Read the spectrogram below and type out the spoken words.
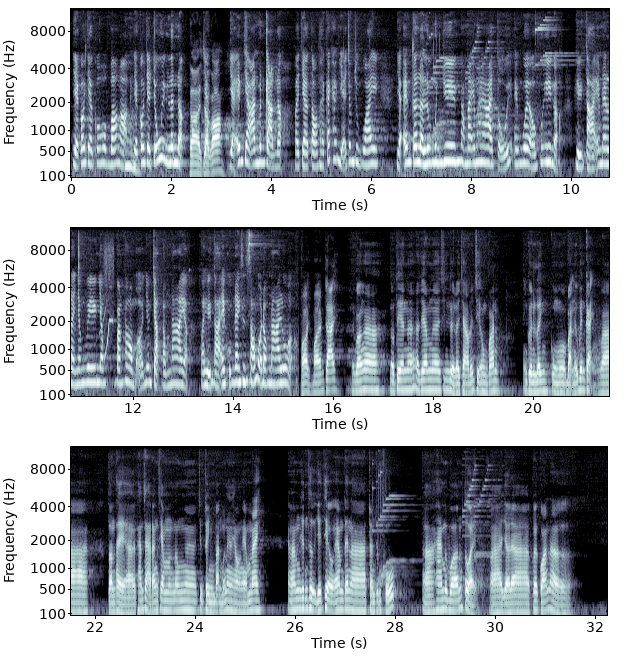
Dạ con chào cô Hồng Vân ạ. Dạ con chào chú Nguyên Linh ạ. Rồi chào con Dạ em chào anh bên cạnh ạ. Và chào toàn thể các khán giả trong trường quay. Dạ em tên là Lương Minh Duyên, năm nay em 22 tuổi, em quê ở Phú Yên ạ. Hiện tại em đang là nhân viên trong văn phòng ở Nhân Trạch, Đồng Nai ạ. Và hiện tại em cũng đang sinh sống ở Đồng Nai luôn ạ. Rồi mời em trai Vâng, à, đầu tiên à, cho em xin gửi lời chào đến chị Hồng Vân, anh Quyền Linh cùng bạn nữ bên cạnh và toàn thể à, khán giả đang xem trong à, chương trình Bạn muốn ngày ngày hôm nay. Em xin tự giới thiệu em tên là Trần Xuân Phú, à, 24 tuổi và giờ là quê quán ở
